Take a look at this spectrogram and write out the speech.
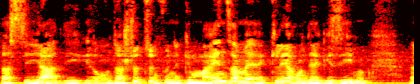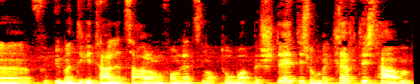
dass sie ja die Unterstützung für eine gemeinsame Erklärung der G7 äh, über digitale Zahlungen vom letzten Oktober bestätigt und bekräftigt haben.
